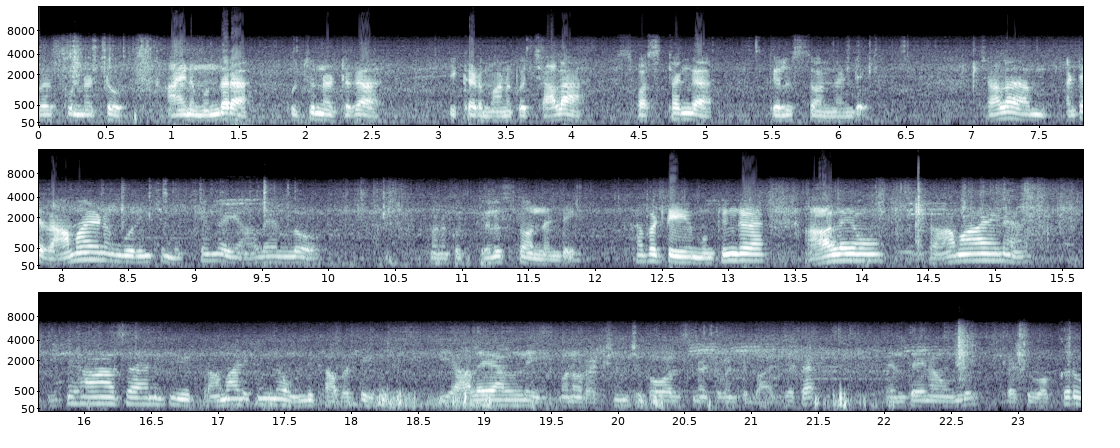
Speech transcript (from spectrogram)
వేసుకున్నట్టు ఆయన ముందర కూర్చున్నట్టుగా ఇక్కడ మనకు చాలా స్పష్టంగా తెలుస్తోందండి. చాలా అంటే రామాయణం గురించి ముఖ్యంగా ఈ ఆలయంలో మనకు తెలుస్తోందండి. కాబట్టి ముఖ్యంగా ఆలయం రామాయణ ఇతిహాసానికి ప్రామాణికంగా ఉంది కాబట్టి ఈ ఆలయాల్ని మనం రక్షించుకోవాల్సినటువంటి బాధ్యత ఎంతైనా ఉంది. ప్రతి ఒక్కరూ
